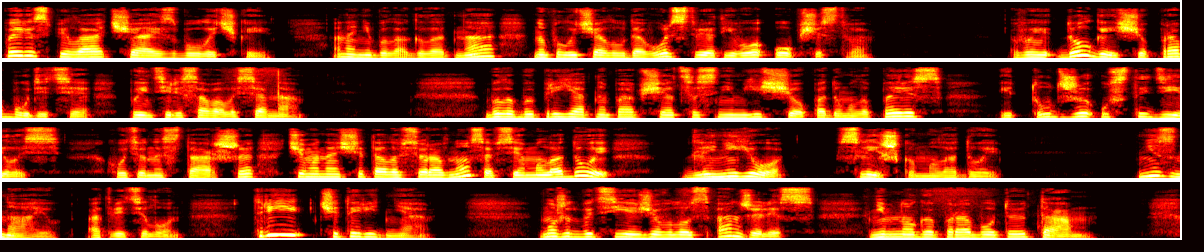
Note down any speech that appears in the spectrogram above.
Пэрис пила чай с булочкой. Она не была голодна, но получала удовольствие от его общества. «Вы долго еще пробудете?» — поинтересовалась она. «Было бы приятно пообщаться с ним еще», — подумала Пэрис, и тут же устыдилась. Хоть он и старше, чем она считала все равно совсем молодой, для нее слишком молодой. «Не знаю», — ответил он, — «три-четыре дня. Может быть, съезжу в Лос-Анджелес, немного поработаю там.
